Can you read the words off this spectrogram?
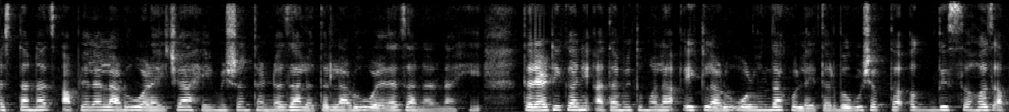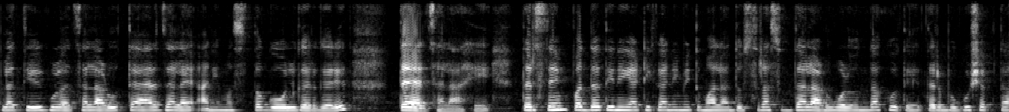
असतानाच आपल्याला लाडू वळायचे आहे. मिश्रण थंड झालं तर लाडू वळल्या जाणार नाही. तर या ठिकाणी आता मी तुम्हाला एक लाडू वळून दाखवलं आहे तर बघू शकता अगदी सहज आपला तिळगुळाचा लाडू तयार झाला आहे आणि मस्त गोल गरगरीत तयार झाला आहे. तर सेम पद्धतीने या ठिकाणी मी तुम्हाला दुसरासुद्धा लाडू वळून दाखवते. तर बघू शकता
